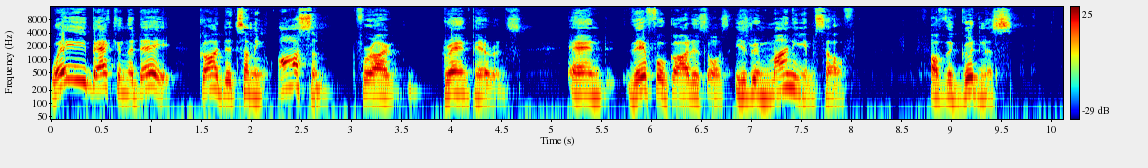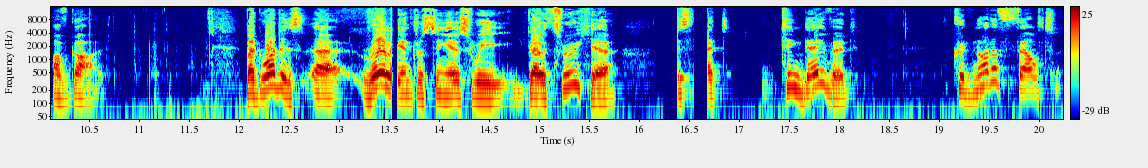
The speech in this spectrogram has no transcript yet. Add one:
way back in the day, God did something awesome for our grandparents. And therefore, God is also, reminding himself of the goodness of God. But what is uh, really interesting as we go through here is that King David could not have felt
